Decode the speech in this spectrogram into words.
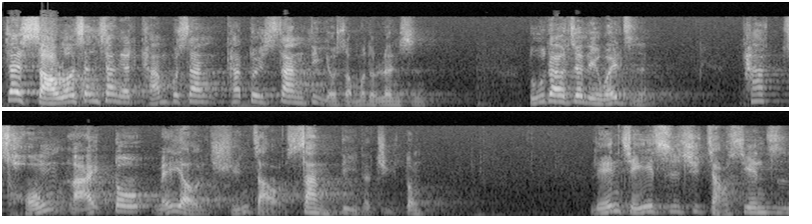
在扫罗身上也谈不上他对上帝有什么的认识。读到这里为止，他从来都没有寻找上帝的举动。连这一次去找先知，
